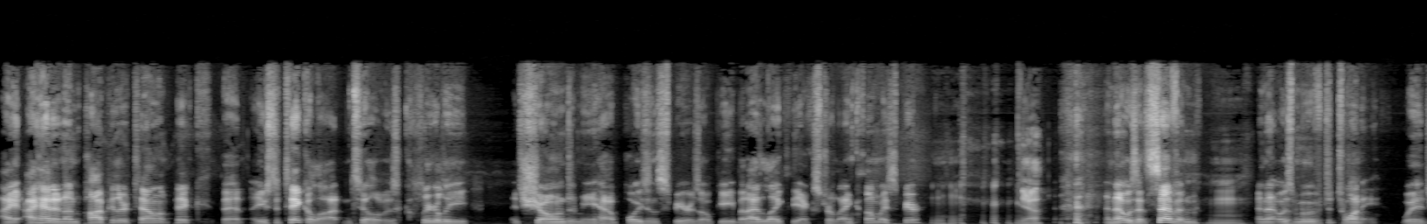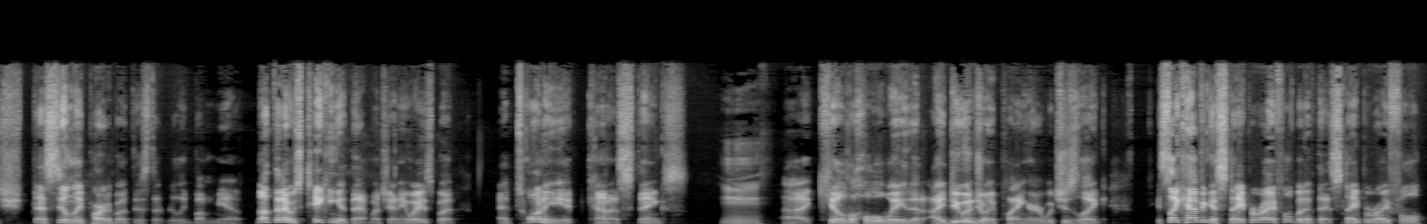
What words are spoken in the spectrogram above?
i i had an unpopular talent pick that i used to take a lot until it was clearly it's shown to me how poison spear is op but i like the extra length on my spear mm-hmm. yeah and that was at seven mm. and that was moved to 20 which that's the only part about this that really bummed me out not that i was taking it that much anyways but at 20 it kind of stinks mm. uh, kill the whole way that i do enjoy playing her which is like it's like having a sniper rifle but if that sniper rifle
